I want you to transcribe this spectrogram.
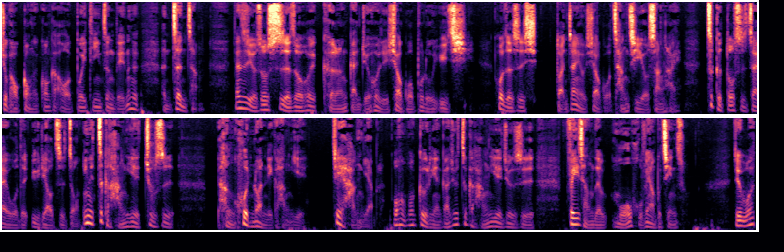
就搞讲诶，光靠哦不会听正的，那个很正常。但是有时候试了之后，会可能感觉或许效果不如预期，或者是短暂有效果，长期有伤害，这个都是在我的预料之中。因为这个行业就是很混乱的一个行业，这行业了，我我个人感觉这个行业就是非常的模糊，非常不清楚，就我。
